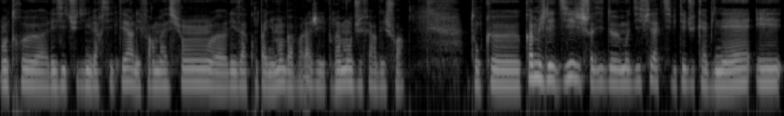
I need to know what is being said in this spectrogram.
Entre les études universitaires, les formations, les accompagnements, bah voilà, j'ai vraiment dû faire des choix. Donc comme je l'ai dit, j'ai choisi de modifier l'activité du cabinet et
